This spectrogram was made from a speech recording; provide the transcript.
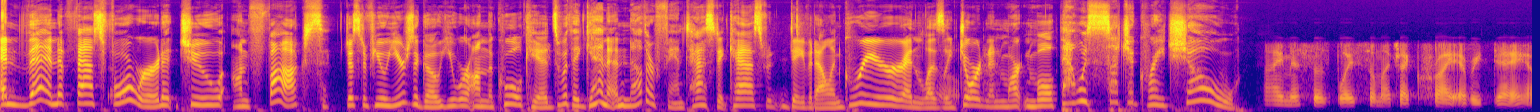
And then fast forward to on Fox just a few years ago, you were on The Cool Kids with again another fantastic cast with David Alan Grier and Leslie oh, Jordan and Martin Mull. That was such a great show. I miss those boys so much. I cry every day. I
